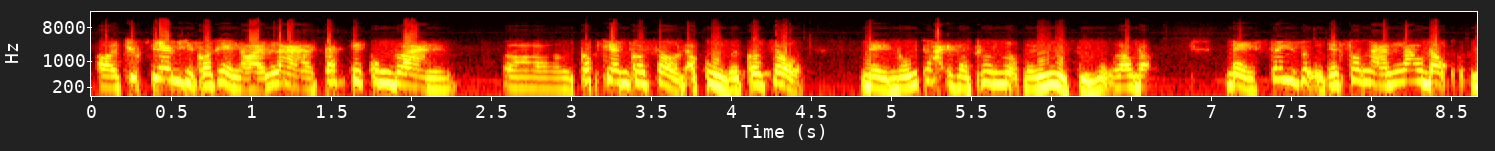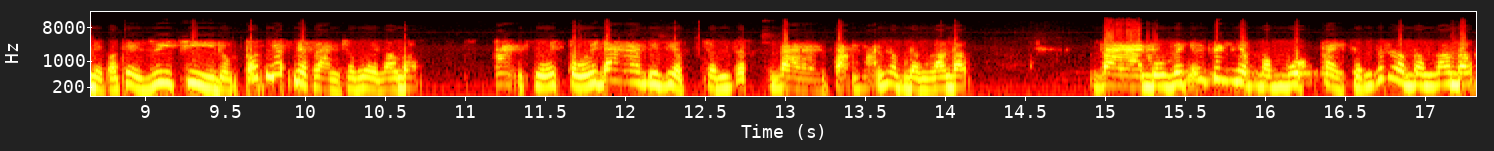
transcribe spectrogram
Ờ, trước tiên thì có thể nói là các cái công đoàn uh, cấp trên cơ sở đã cùng với cơ sở để đối thoại và thương lượng với người sử dụng lao động. Để xây dựng cái phương án lao động để có thể duy trì được tốt nhất việc làm cho người lao động. Hạn chế tối đa cái việc chấm dứt và tạm hoãn hợp đồng lao động. Và đối với những doanh nghiệp mà buộc phải chấm dứt hợp đồng lao động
